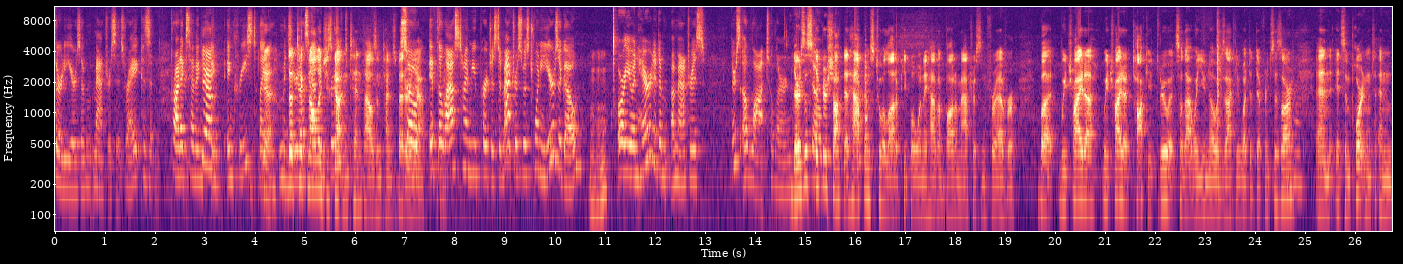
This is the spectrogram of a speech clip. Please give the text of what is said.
30 years of mattresses, right? Because products have in- Yeah. in- increased, like yeah. The materials have technology's improved. gotten ten thousand times better. So yeah. if the yeah. last time you purchased a mattress was 20 years ago, Mm-hmm. or you inherited a, a mattress, there's a lot to learn. There's a So- sticker shock that happens to a lot of people when they haven't bought a mattress in forever. But we try to we try to talk you through it so that way you know exactly what the differences are, Mm-hmm. and it's important. And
